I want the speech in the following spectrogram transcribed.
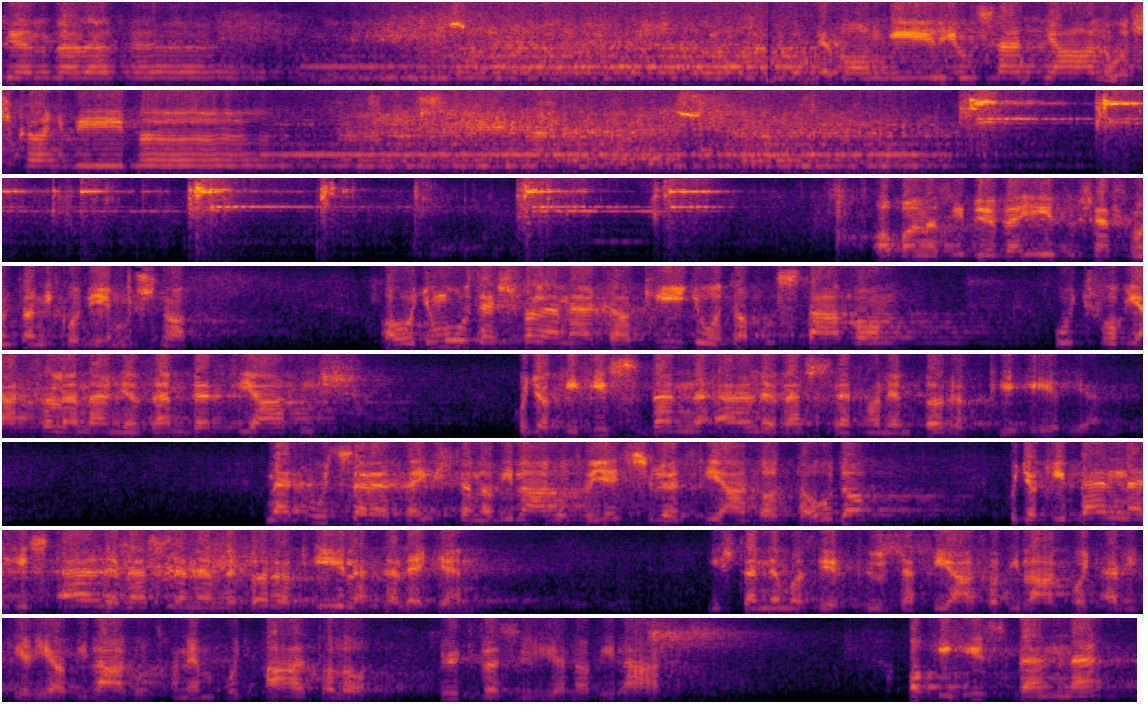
legyen veletek. Evangélium Szent János könyvéből. Abban az időben Jézus ezt mondta Nikodémusnak, ahogy Mózes felemelte a kígyót a pusztában, úgy fogják felemelni az emberfiát is, hogy aki hisz benne, el ne vesszen, hanem örökké éljen. Mert úgy szerette Isten a világot, hogy egyszülött fiát adta oda, hogy aki benne hisz, el ne vesszen, hanem örök élete legyen. Isten nem azért küldte fiát a világba, hogy elítélje a világot, hanem hogy általa üdvözüljön a világ. Aki hisz benne,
